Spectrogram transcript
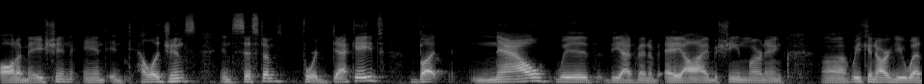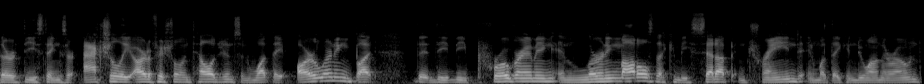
automation and intelligence in systems for decades, but now with the advent of AI, machine learning, uh, we can argue whether these things are actually artificial intelligence and what they are learning, but the, the, the, programming and learning models that can be set up and trained and what they can do on their own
